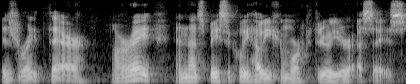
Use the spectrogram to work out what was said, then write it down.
is right there. All right, and that's basically how you can work through your essays.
